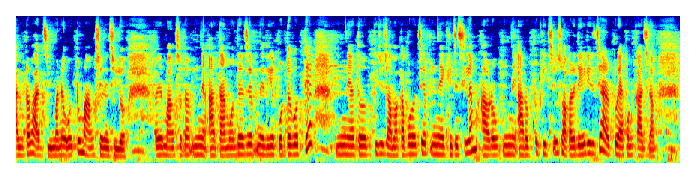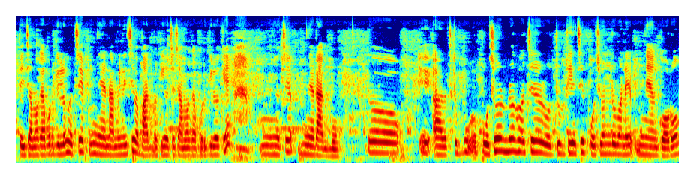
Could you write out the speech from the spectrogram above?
আলুটা ভাজছি মানে ও একটু মাংস এনেছিল। ওই মাংসটা আর তার মধ্যে হচ্ছে এদিকে করতে করতে তো কিছু জামা কাপড় হচ্ছে কেচেছিলাম। আরও আরও একটু কিছু সকালের দিকে কেচেছি, আর একটু এখন কাচলাম তো এই জামা কাপড়গুলো হচ্ছে নামিয়ে নিয়েছি, বা বাদ বাকি হচ্ছে জামা কাপড়গুলোকে হচ্ছে রাখব। তো আর আজকে প্রচণ্ড হচ্ছে রোদ্দুর দিয়েছে, প্রচণ্ড মানে গরম।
